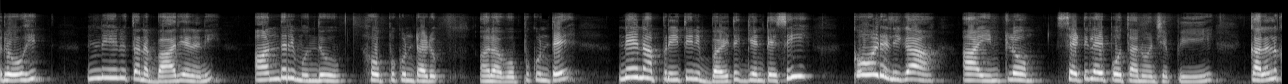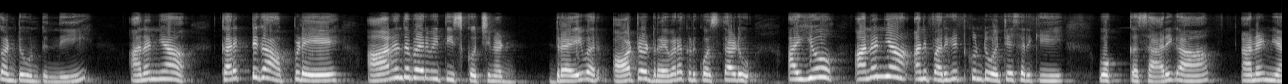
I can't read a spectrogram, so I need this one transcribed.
రోహిత్ నేను తన భార్యనని అందరి ముందు ఒప్పుకుంటాడు. అలా ఒప్పుకుంటే నేను ఆ ప్రీతిని బయటికి గెంటేసి కోడలిగా ఆ ఇంట్లో సెటిల్ అయిపోతాను అని చెప్పి కలలు కంటూ ఉంటుంది. అనన్య కరెక్ట్గా అప్పుడే ఆనందభైరవి తీసుకొచ్చిన డ్రైవర్ ఆటో డ్రైవర్ అక్కడికి వస్తాడు. అయ్యో అనన్య అని పరిగెత్తుకుంటూ వచ్చేసరికి ఒక్కసారిగా అనన్య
